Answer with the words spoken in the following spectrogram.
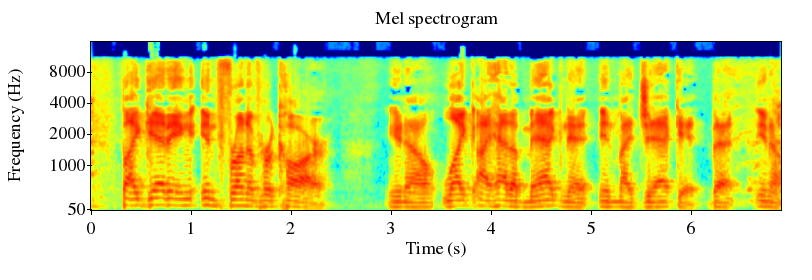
by getting in front of her car. You know, like I had a magnet in my jacket that, you know,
